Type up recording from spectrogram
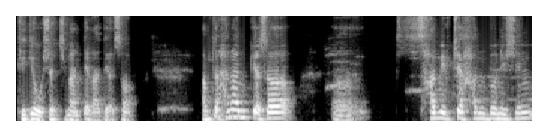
드디어 오셨지만 때가 되어서 아무튼 하나님께서 어, 삼일째 한 분이신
